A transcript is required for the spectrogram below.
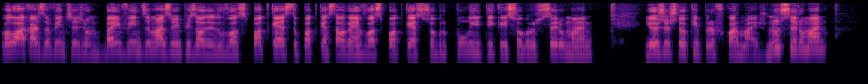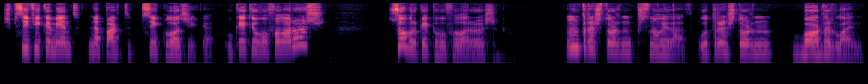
Olá, caros ouvintes, sejam bem-vindos a mais um episódio do vosso podcast, o podcast Alguém, o vosso podcast sobre política e sobre o ser humano. E hoje eu estou aqui para focar mais no ser humano, especificamente na parte psicológica. O que é que eu vou falar hoje? Sobre o que é que eu vou falar hoje? Um transtorno de personalidade, o transtorno borderline.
